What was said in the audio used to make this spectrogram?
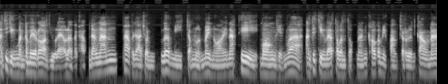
อันที่จริงมันก็ไม่รอดอยู่แล้วแหละนะครับ ดังนั้นภาคประชาชนเริ่มมีจำนวนไม่น้อยนะที่มองเห็นว่าอันที่จริงแล้วตะวันตกนั้นเขาก็มีความเจริญก้าวหน้า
